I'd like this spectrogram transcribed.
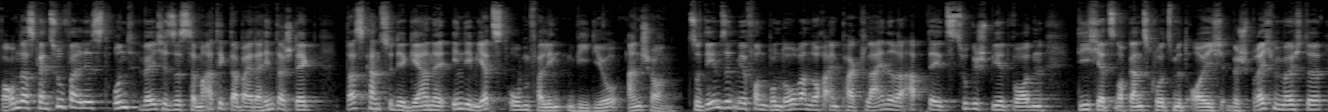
Warum das kein Zufall ist und welche Systematik dabei dahinter steckt, das kannst du dir gerne in dem jetzt oben verlinkten Video anschauen. Zudem sind mir von Bondora noch ein paar kleinere Updates zugespielt worden, die ich jetzt noch ganz kurz mit euch besprechen möchte.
